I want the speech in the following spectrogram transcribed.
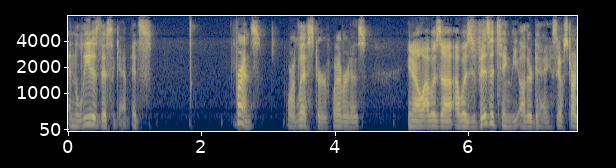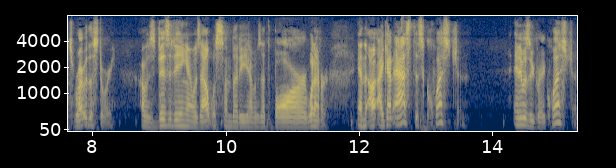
and the lead is this again. It's friends or list or whatever it is You know, I was uh, I was visiting the other day. So it starts right with a story. I was visiting. I was out with somebody. I was at the bar, whatever, and I, I got asked this question, and it was a great question,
